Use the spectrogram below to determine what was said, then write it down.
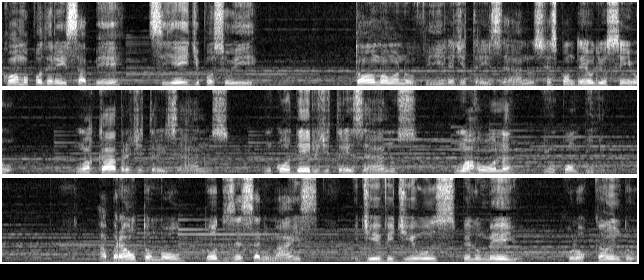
como poderei saber se hei de possuir? Toma uma novilha de três anos, respondeu-lhe o Senhor, uma cabra de três anos, um cordeiro de três anos, uma rola e um pombinho. Abraão tomou todos esses animais e dividiu-os pelo meio, colocando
